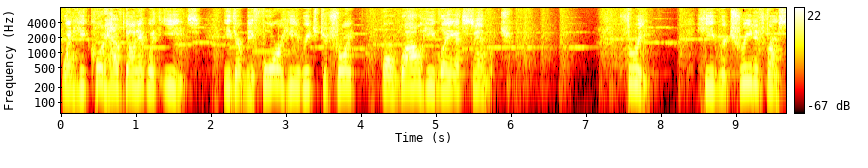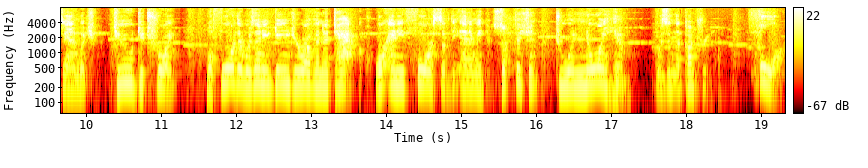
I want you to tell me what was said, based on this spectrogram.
when he could have done it with ease, either before he reached Detroit or while he lay at Sandwich. Three, he retreated from Sandwich to Detroit before there was any danger of an attack or any force of the enemy sufficient to annoy him was in the country. Four,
